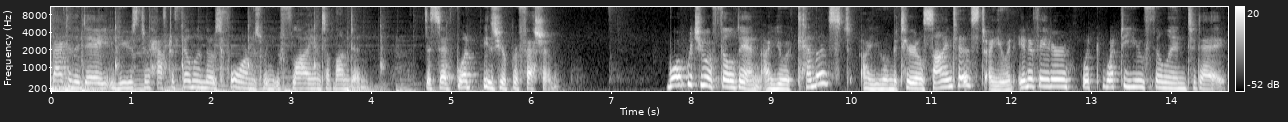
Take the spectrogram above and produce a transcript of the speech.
Back in the day, you used to have to fill in those forms when you fly into London that said, What is your profession? What would you have filled in? Are you a chemist? Are you a material scientist? Are you an innovator? What, what do you fill in today?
